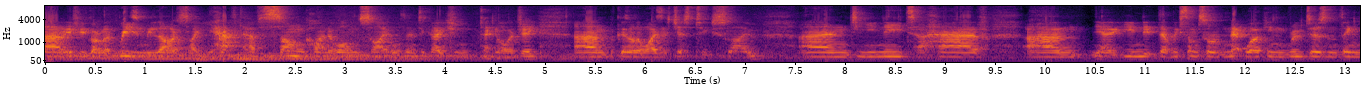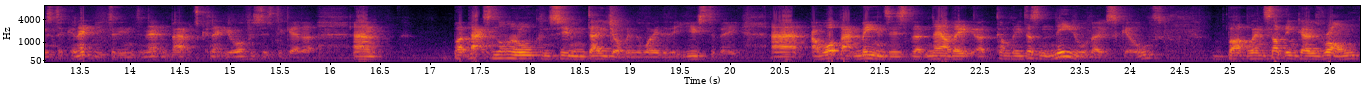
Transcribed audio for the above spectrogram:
Um, if you've got a reasonably large site, you have to have some kind of on site authentication technology um, because otherwise it's just too slow. And you need to have, um, you know, you need, there'll be some sort of networking routers and things to connect you to the internet and perhaps connect your offices together. But that's not an all-consuming day job in the way that it used to be. Uh, and what that means is that now they, a company doesn't need all those skills, but when something goes wrong,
